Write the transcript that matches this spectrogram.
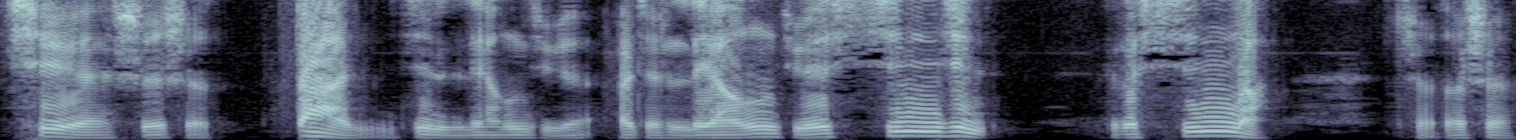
确实是。弹尽粮绝，而且是粮绝心尽。这个心呐，指的是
